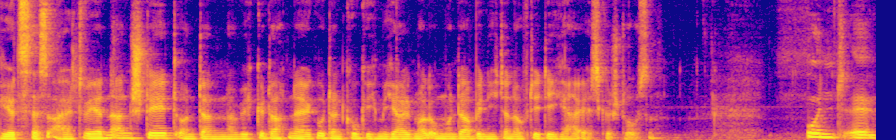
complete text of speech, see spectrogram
jetzt das Altwerden ansteht. Und dann habe ich gedacht, naja gut, dann gucke ich mich halt mal um. Und da bin ich dann auf die DGHS gestoßen. Und äh,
